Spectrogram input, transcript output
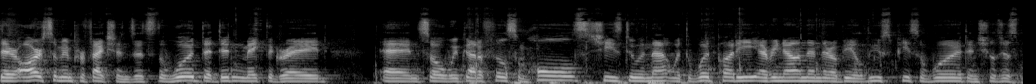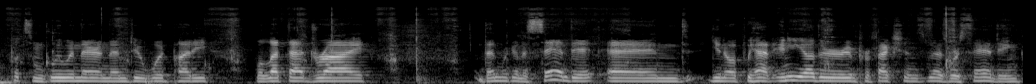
there are some imperfections. It's the wood that didn't make the grade. And so we've got to fill some holes. She's doing that with the wood putty. Every now and then there'll be a loose piece of wood and she'll just put some glue in there and then do wood putty. We'll let that dry. Then we're gonna sand it. And you know, if we have any other imperfections as we're sanding,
